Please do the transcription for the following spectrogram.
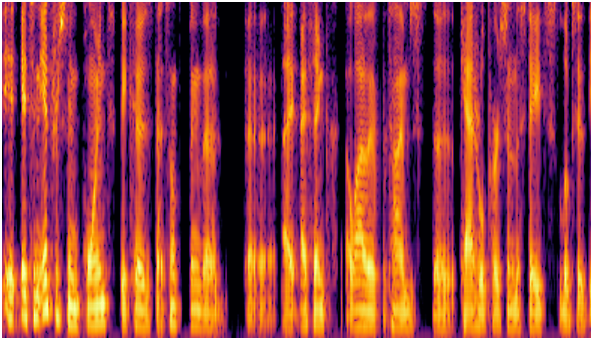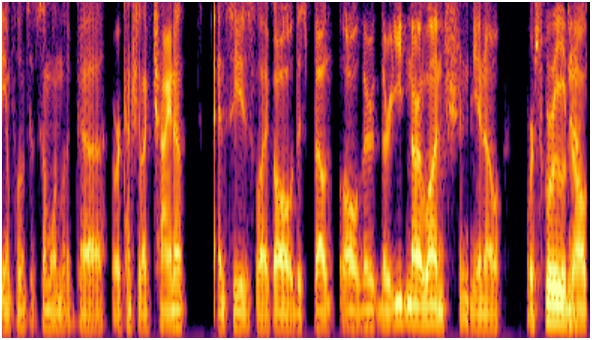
it, it's an interesting point because that's something that uh, I, I, think a lot of the times the casual person in the states looks at the influence of someone like uh, or a country like China and sees like, oh, this belt, oh, they're they're eating our lunch, and you know we're screwed yeah. and all.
